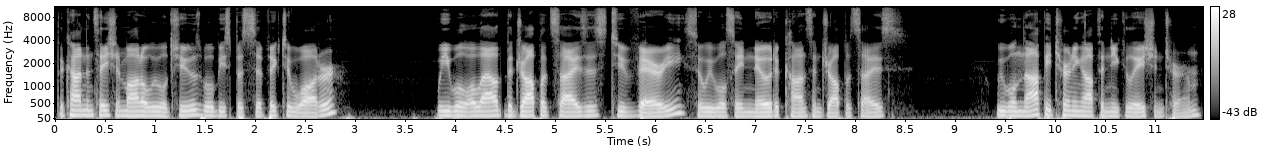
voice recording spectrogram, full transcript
The condensation model we will choose will be specific to water. We will allow the droplet sizes to vary, so we will say no to constant droplet size. We will not be turning off the nucleation term,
